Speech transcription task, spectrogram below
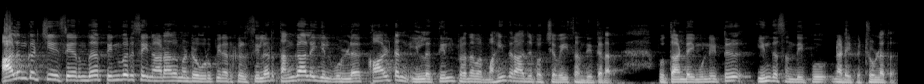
ஆளுங்கட்சியை சேர்ந்த பின்வரிசை நாடாளுமன்ற உறுப்பினர்கள் சிலர் தங்காலையில் உள்ள கால்டன் இல்லத்தில் பிரதமர் மஹிந்த ராஜபக்சவை சந்தித்தனர். புத்தாண்டை முன்னிட்டு இந்த சந்திப்பு நடைபெற்றுள்ளது.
